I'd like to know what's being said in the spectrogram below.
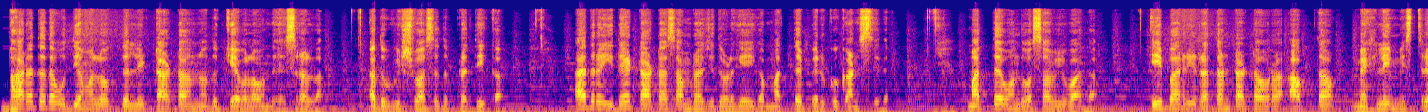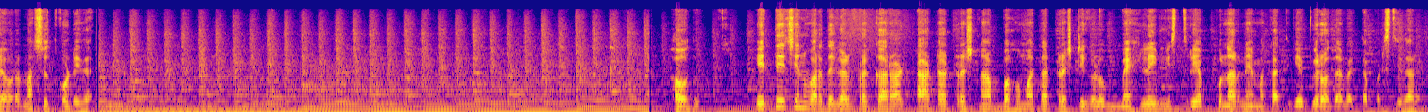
ಭಾರತದ ಉದ್ಯಮ ಲೋಕದಲ್ಲಿ ಟಾಟಾ ಅನ್ನೋದು ಕೇವಲ ಒಂದು ಹೆಸರಲ್ಲ, ಅದು ವಿಶ್ವಾಸದ ಪ್ರತೀಕ. ಆದರೆ ಇದೇ ಟಾಟಾ ಸಾಮ್ರಾಜ್ಯದೊಳಗೆ ಈಗ ಮತ್ತೆ ಬಿರುಕು ಕಾಣಿಸ್ತಿದೆ. ಮತ್ತೆ ಒಂದು ಹೊಸ ವಿವಾದ. ಈ ಬಾರಿ ರತನ್ ಟಾಟಾ ಅವರ ಆಪ್ತ ಮೆಹ್ಲಿ ಮಿಸ್ತ್ರಿ ಅವರನ್ನ ಸುತ್ತಕೊಂಡಿದೆ ಹೌದು, ಇತ್ತೀಚಿನ ವರದಿಗಳ ಪ್ರಕಾರ ಟಾಟಾ ಟ್ರಸ್ಟ್ನ ಬಹುಮತ ಟ್ರಸ್ಟಿಗಳು ಮೆಹ್ಲಿ ಮಿಸ್ತ್ರಿಯ ಪುನರ್ ನೇಮಕಾತಿಗೆ ವಿರೋಧ ವ್ಯಕ್ತಪಡಿಸಿದ್ದಾರೆ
